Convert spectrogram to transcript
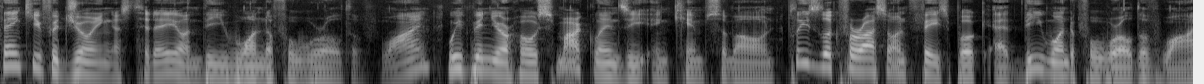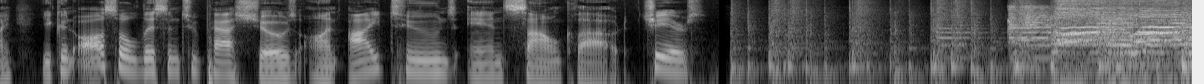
Thank you for joining us today on The Wonderful World of Wine. We've been your hosts, Mark Lindsay and Kim Simone. Please look for us on Facebook at The Wonderful World of Wine. You can also listen to past shows on iTunes and SoundCloud. Cheers. Wine, wine,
